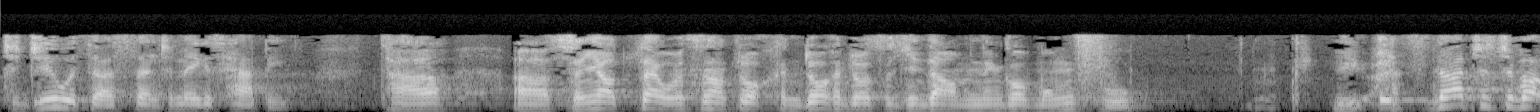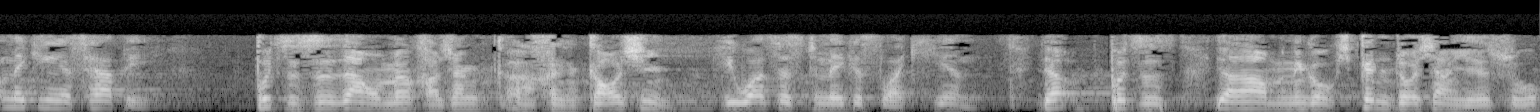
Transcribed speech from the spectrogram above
to do with us than to make us happy. 他呃，神要在我们身上做很多很多事情，让我们能够蒙福。与 It's not just about making us happy. 不只是让我们好像呃很高兴， He wants us to make us like Him. 要不止要让我们能够更多像耶稣。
